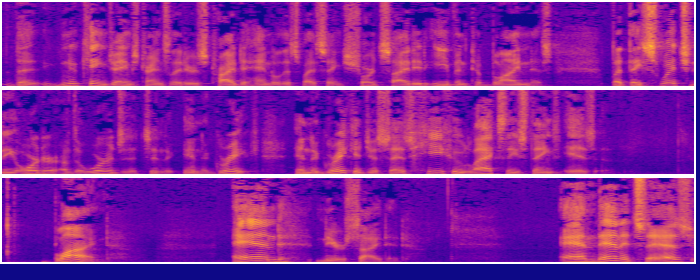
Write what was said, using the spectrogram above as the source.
the New King James translators tried to handle this by saying short sighted even to blindness but they switch the order of the words that's in the, in the Greek. In the Greek, it just says, He who lacks these things is blind and nearsighted. And then it says,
